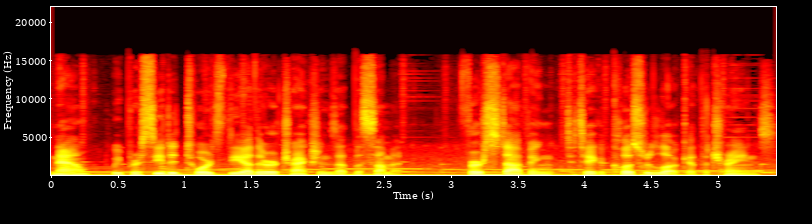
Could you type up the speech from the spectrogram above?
Now, we proceeded towards the other attractions at the summit, first stopping to take a closer look at the trains.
